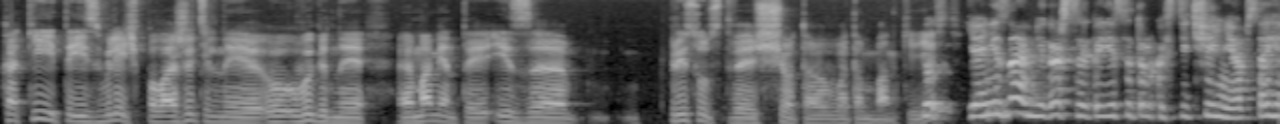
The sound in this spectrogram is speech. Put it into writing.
какие-то извлечь положительные, э, выгодные э, моменты из э, присутствия счета в этом банке ну, есть? Я не знаю, мне кажется, это если только стечение обстоятельств.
